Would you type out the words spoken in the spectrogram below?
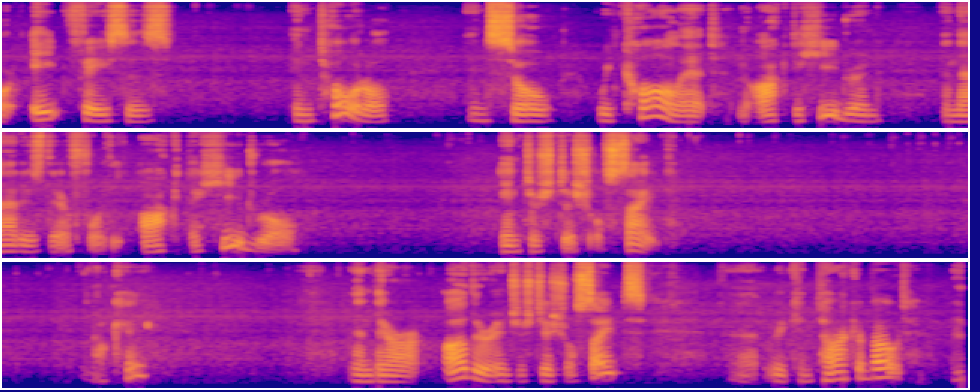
or eight faces in total and so we call it an octahedron, and that is therefore the octahedral interstitial site. Okay? And there are other interstitial sites we can talk about,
